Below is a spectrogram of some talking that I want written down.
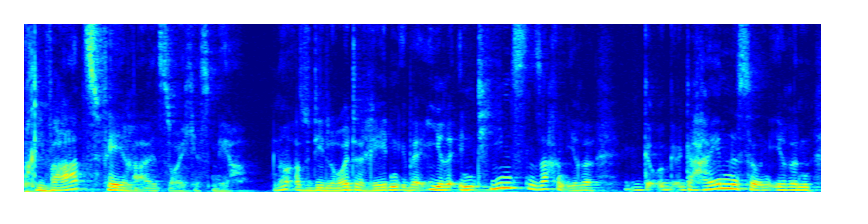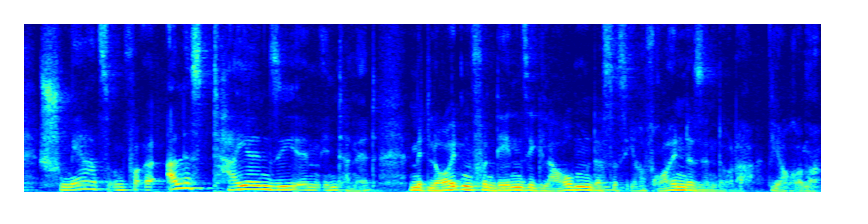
Privatsphäre als solches mehr. Ne? Also die Leute reden über ihre intimsten Sachen, ihre Geheimnisse und ihren Schmerz und alles teilen sie im Internet mit Leuten, von denen sie glauben, dass es ihre Freunde sind oder wie auch immer.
